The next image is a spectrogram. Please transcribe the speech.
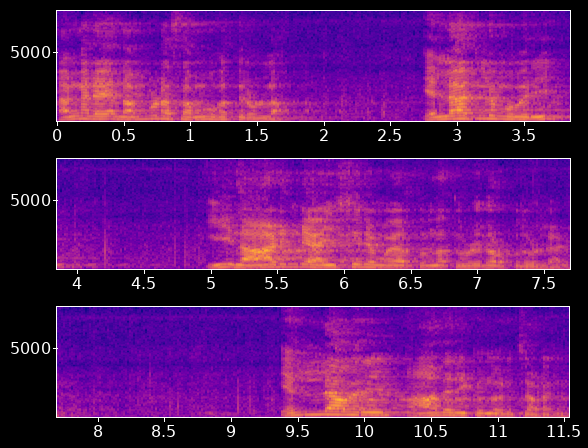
അങ്ങനെ നമ്മുടെ സമൂഹത്തിലുള്ള എല്ലാറ്റിലും ഉപരി ഈ നാടിന്റെ ഐശ്വര്യം ഉയർത്തുന്ന തൊഴിലുറപ്പ് തൊഴിലാണ്. എല്ലാവരെയും ആദരിക്കുന്ന ഒരു ചടങ്ങ്.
